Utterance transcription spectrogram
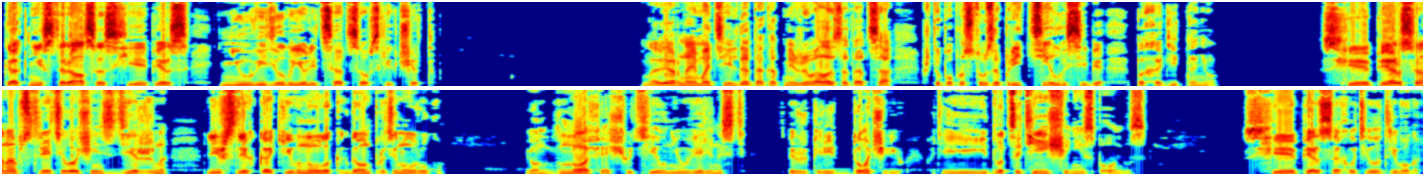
Как ни старался Схеперс, не увидел в ее лице отцовских черт. Наверное, Матильда так отмежевалась от отца, что попросту запретила себе походить на него. Схеперса она встретила очень сдержанно, лишь слегка кивнула, когда он протянул руку. И он вновь ощутил неуверенность, теперь уже перед дочерью, хотя и двадцати еще не исполнилось. Схея перса охватила тревога.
